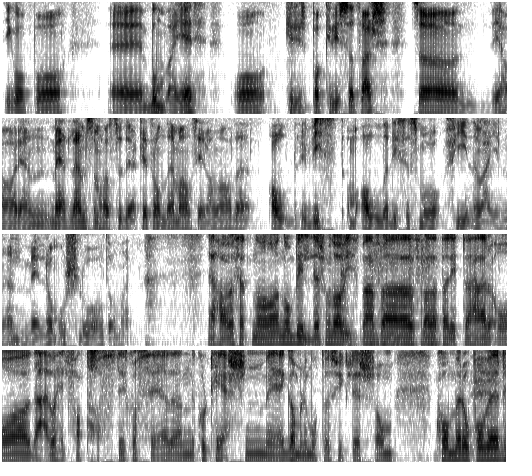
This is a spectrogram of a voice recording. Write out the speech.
De går på eh, bomveier og kryss, på kryss og tvers. Så vi har en medlem som har studert i Trondheim, og han sier han hadde aldri visst om alle disse små, fine veiene mm. mellom Oslo og Trondheim. Jeg har jo sett noen, noen bilder som du har vist meg fra, fra, dette rittet her, og det er jo helt fantastisk å se den kortesjen med gamle motorsykler som kommer oppover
